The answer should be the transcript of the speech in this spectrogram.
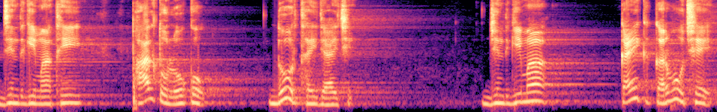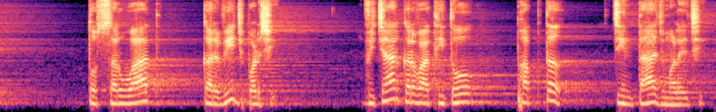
જિંદગીમાંથી ફાલતુ લોકો દૂર થઈ જાય છે. જિંદગીમાં કંઈક કરવું છે, તો શરૂઆત કરવી જ પડશે. વિચાર કરવાથી તો ફક્ત ચિંતા જ મળે છે.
